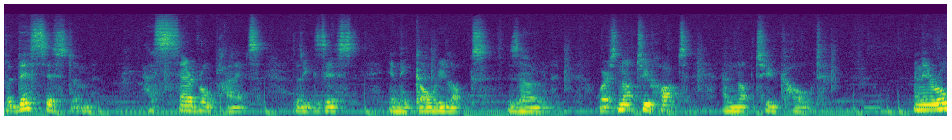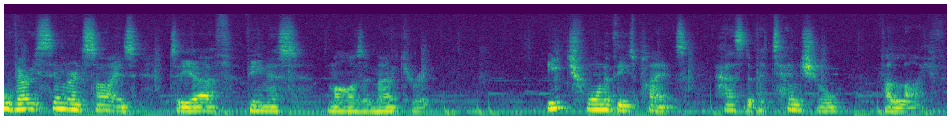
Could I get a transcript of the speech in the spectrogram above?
But this system has several planets that exist in the Goldilocks zone, where it's not too hot and not too cold. And they're all very similar in size to the Earth, Venus, Mars and Mercury. Each one of these planets has the potential for life.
